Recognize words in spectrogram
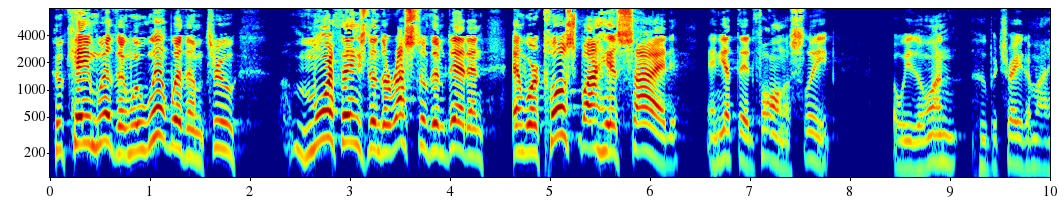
who came with him, who went with him through more things than the rest of them did, and, and were close by his side, and yet they had fallen asleep? Are we the one who betrayed him? I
